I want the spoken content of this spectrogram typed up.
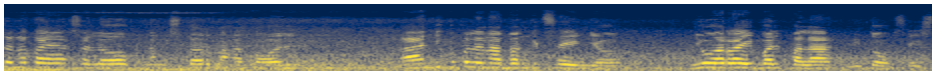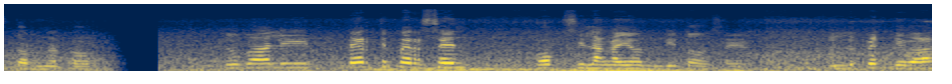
So, andito na tayo sa loob ng store mga tol. Ah, hindi ko pala nabanggit sa inyo, new arrival pala dito sa store na to. So, bali 30% off sila ngayon dito. Sa, ang lupit, di ba?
